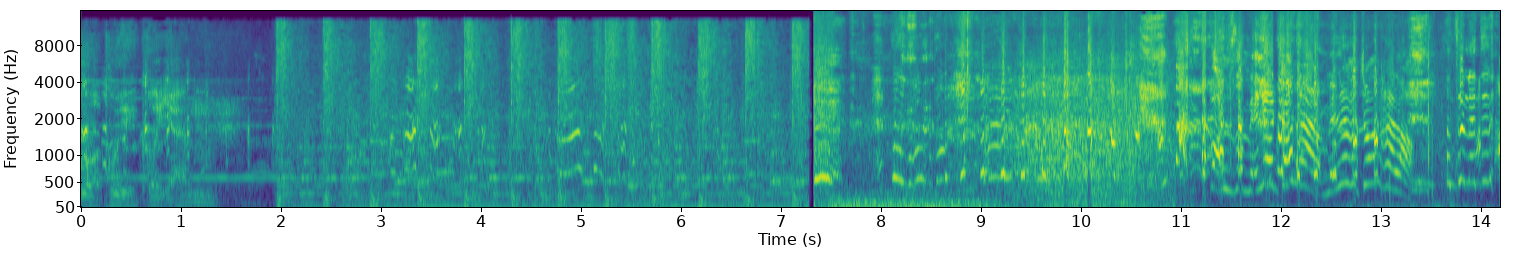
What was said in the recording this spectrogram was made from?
撤退可言。不好意思，没那个状态了，没那个状态了。对对对。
